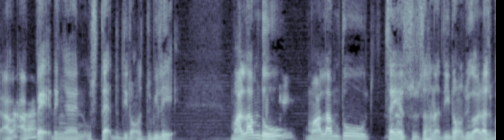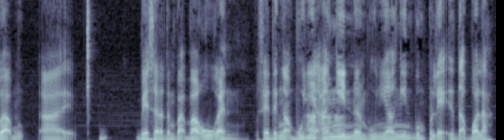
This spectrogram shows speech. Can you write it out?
Aha. Apek dengan Ustaz tu tidur satu bilik. Malam tu, malam tu saya susah nak tidur jugalah sebab ah, biasalah tempat baru kan. Saya dengar bunyi Aha. angin kan, bunyi angin pun pelik. Tak apalah.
